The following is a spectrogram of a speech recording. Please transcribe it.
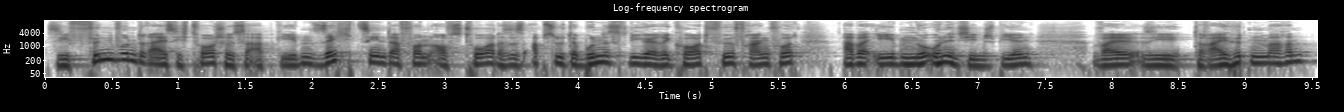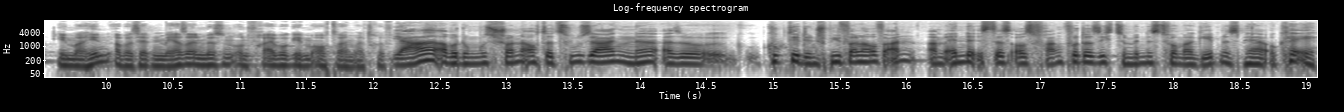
sie 35 Torschüsse abgeben, 16 davon aufs Tor. Das ist absoluter Bundesliga-Rekord für Frankfurt, aber eben nur unentschieden spielen weil sie drei Hütten machen, immerhin, aber es hätten mehr sein müssen und Freiburg eben auch dreimal trifft. Ja, aber du musst schon auch dazu sagen, ne, also guck dir den Spielverlauf an. Am Ende ist das aus Frankfurter Sicht zumindest vom Ergebnis her okay.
